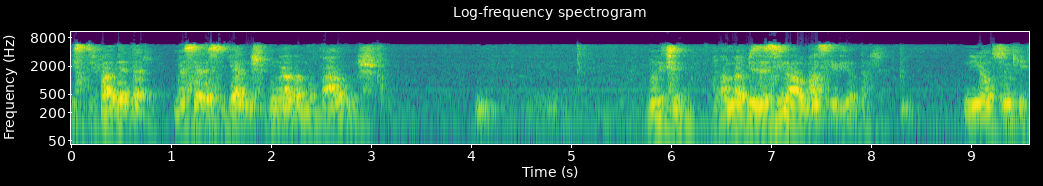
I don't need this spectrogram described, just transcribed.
istifade eder. Meselesi gelmiş, bunlar da muta olmuş. Onun için adamlar bize zina almaz ki diyorlar. Niye olsun ki?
